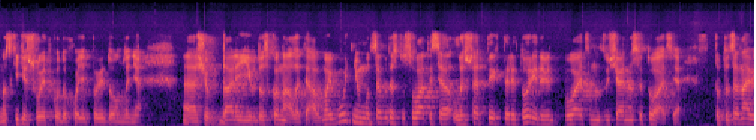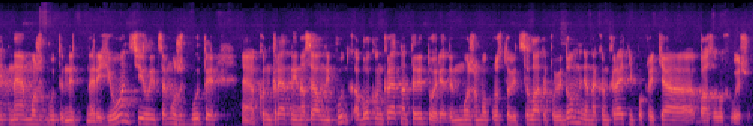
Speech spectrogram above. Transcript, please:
наскільки швидко доходять повідомлення, е, щоб далі її вдосконалити. А в майбутньому це буде стосуватися лише тих територій, де відбувається надзвичайна ситуація. Тобто, це навіть не може бути не, регіон цілий, це може бути е, конкретний населений пункт або конкретна територія, де ми можемо просто відсилати повідомлення на конкретні покриття базових вишок.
